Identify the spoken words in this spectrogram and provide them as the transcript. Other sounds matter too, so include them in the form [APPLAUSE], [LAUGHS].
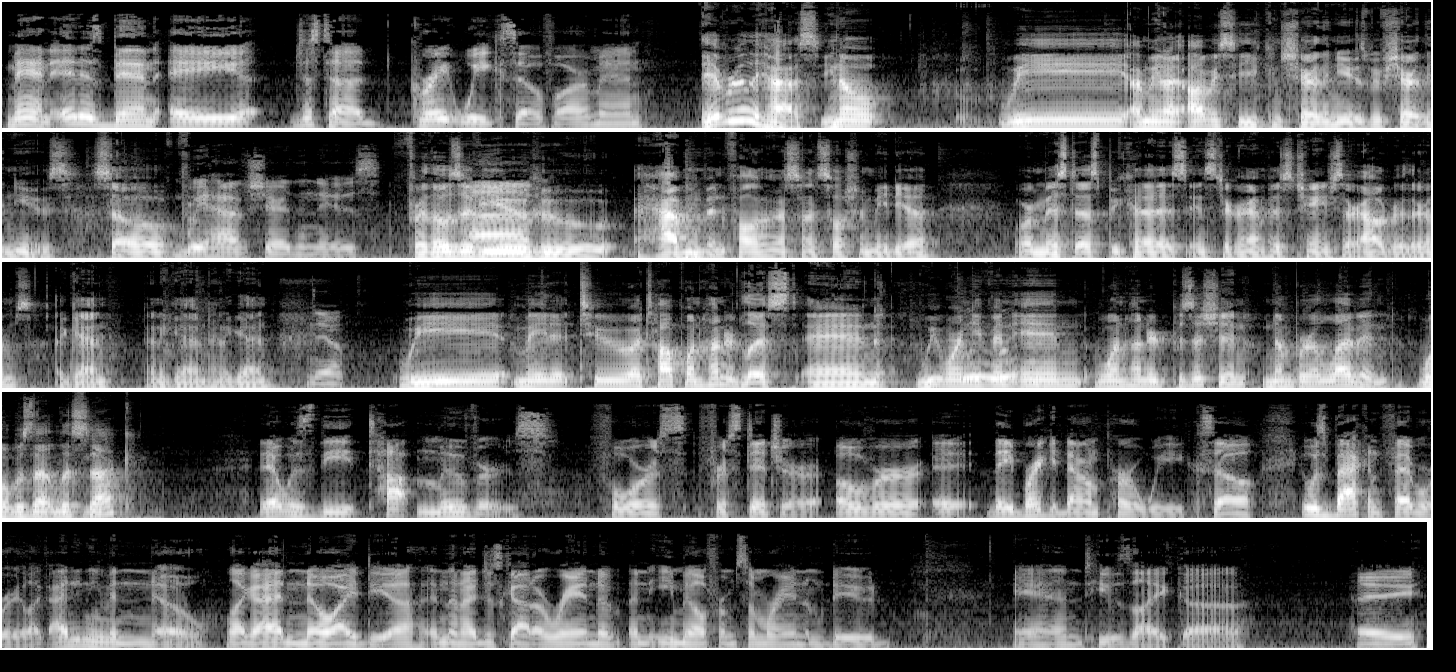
Man, it has been a just a great week so far, man. It really has. You know, we. I mean, I, obviously you can share the news. We've shared the news. So We have shared the news. for those of you Um, who haven't been following us on social media or missed us because Instagram has changed their algorithms again and again and again. Yeah. We made it to a top 100 list and we weren't even in 100 position number 11 what was that list zach It was the top movers for for Stitcher over. It, they break it down per week, so it was back in February. Like I didn't even know. Like I had no idea, and then I just got a random an email from some random dude, and he was like, uh, "Hey."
